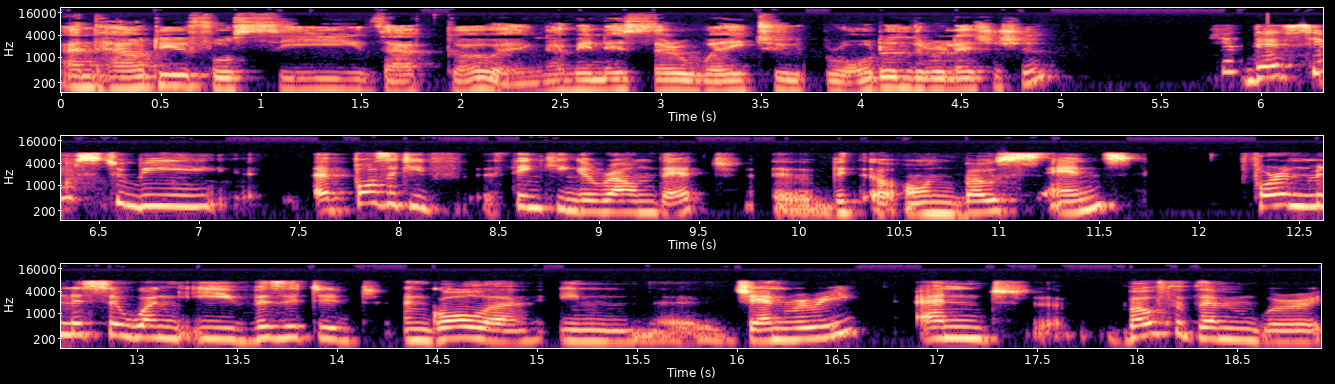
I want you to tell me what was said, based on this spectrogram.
And how do you foresee that going? I mean, is there a way to broaden the relationship? Yeah, there seems to be a positive thinking around that uh, on both ends. Foreign Minister Wang Yi visited Angola in uh, January, and uh, both of them were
